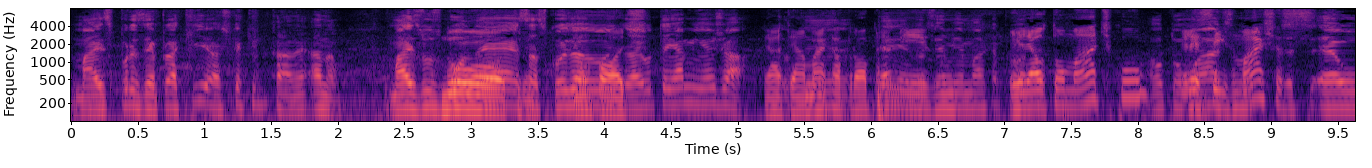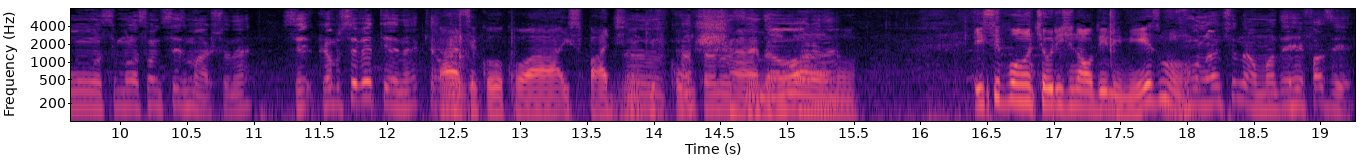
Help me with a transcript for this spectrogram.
Mas, por exemplo, aqui, acho que aqui não tá, né? Ah, não. Mas os No bonés, outro, essas coisas, não eu, pode. eu tenho a minha já. Ela Eu tem a marca própria é, mesmo. minha marca própria. Ele é automático, ele é seis Automático, marchas? É uma simulação de seis marchas, né? Câmbio CVT, né? Que é Cara, um- você colocou a espadinha Ah, ficou um katanazinha charme, da hora, né? mano. Esse volante é original dele mesmo? Volante não, mandei refazer.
